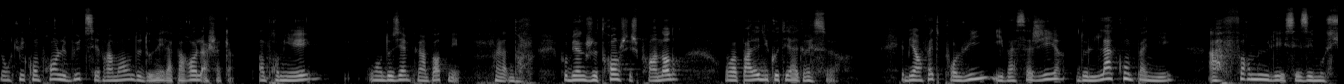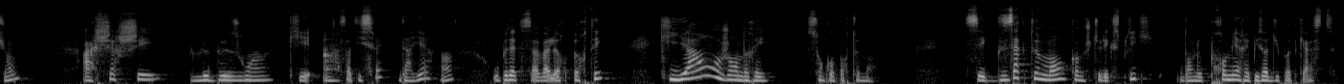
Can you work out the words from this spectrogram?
Donc tu le comprends, le but c'est vraiment de donner la parole à chacun. En premier ou en deuxième, peu importe, mais voilà, il faut bien que je tranche et je prends un ordre. On va parler du côté agresseur. Eh bien en fait, pour lui, il va s'agir de l'accompagner à formuler ses émotions, à chercher le besoin qui est insatisfait derrière, hein, ou peut-être sa valeur heurtée, qui a engendré son comportement. C'est exactement comme je te l'explique dans le premier épisode du podcast,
